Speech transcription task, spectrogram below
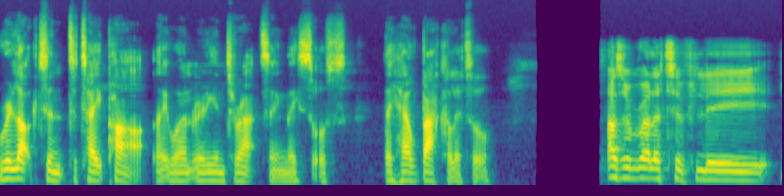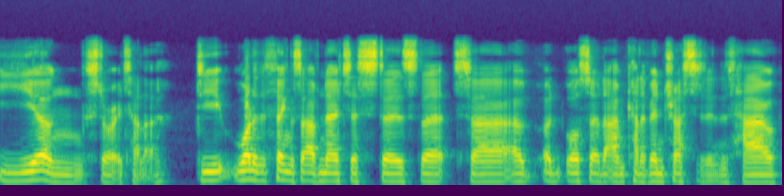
reluctant to take part. They weren't really interacting. They sort of they held back a little. As a relatively young storyteller, do you, one of the things that I've noticed is that uh, also that I'm kind of interested in is how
